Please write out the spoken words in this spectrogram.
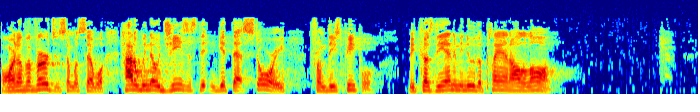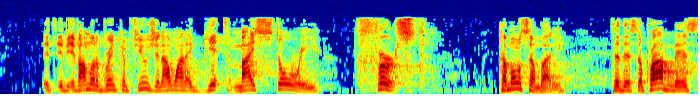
Born of a virgin. Someone said, well, how do we know Jesus didn't get that story from these people? Because the enemy knew the plan all along. If, if I'm going to bring confusion, I want to get my story first. Come on, somebody to this. The problem is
